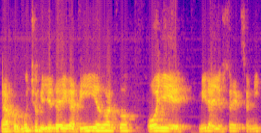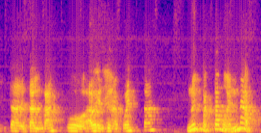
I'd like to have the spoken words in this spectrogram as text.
Por mucho que yo te diga a ti, Eduardo, oye, mira, yo soy accionista de tal banco, ábrete una cuenta, no impactamos en nada.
